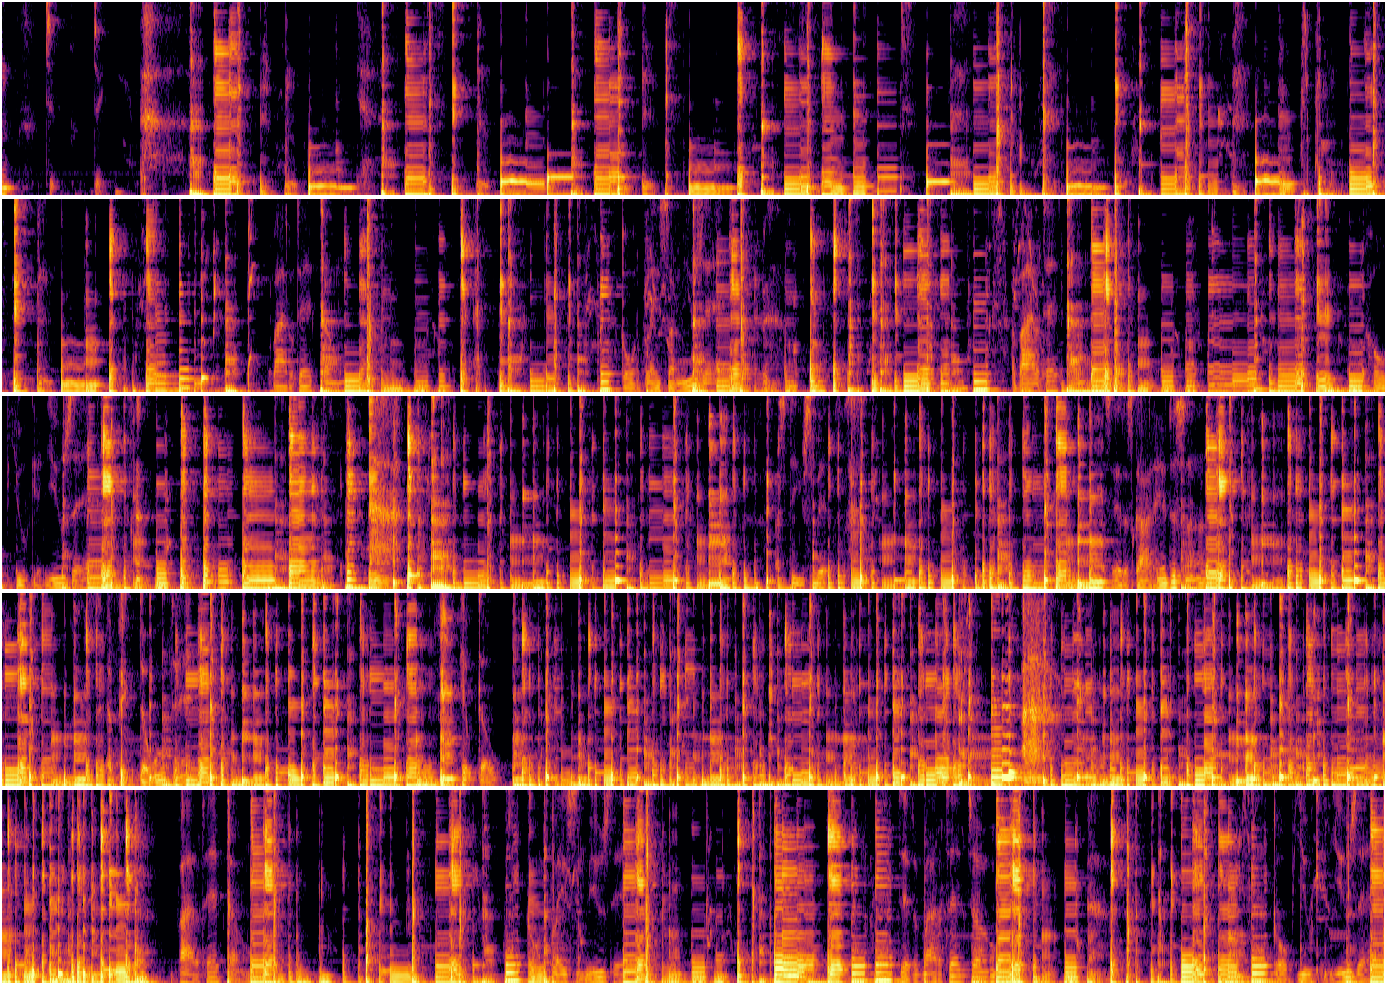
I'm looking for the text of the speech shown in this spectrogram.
Mm, two, three. Tech Going to play some music. A Vital Tech Hope you can use it. Steve Smith. I said a Scott Henderson. Ah. Tech Tone. Gonna play some music. Did a vital tech tone. Ah. Hope you can use it.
